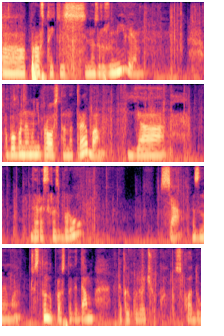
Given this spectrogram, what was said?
а, просто якісь незрозумілі, або вони мені просто не треба. Я зараз розберу розберуся з ними. Частину просто віддам в такий кульочок складу.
